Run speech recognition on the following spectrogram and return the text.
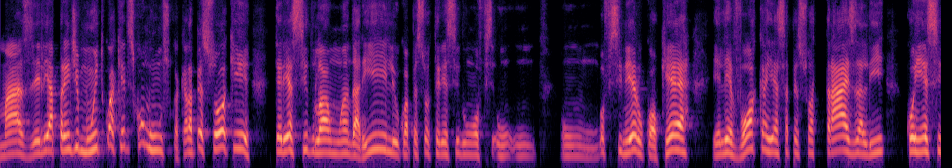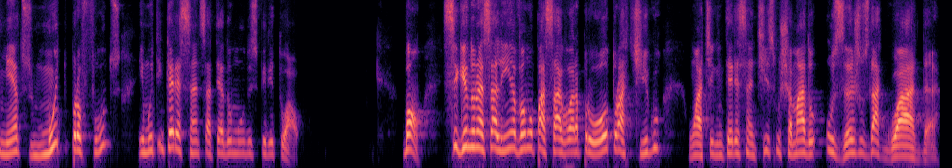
mas ele aprende muito com aqueles comuns, com aquela pessoa que teria sido lá um andarilho, com a pessoa que teria sido um, ofici um, um, um oficineiro qualquer. Ele evoca e essa pessoa traz ali conhecimentos muito profundos e muito interessantes até do mundo espiritual. Bom, seguindo nessa linha, vamos passar agora para o outro artigo, um artigo interessantíssimo chamado Os Anjos da Guarda.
